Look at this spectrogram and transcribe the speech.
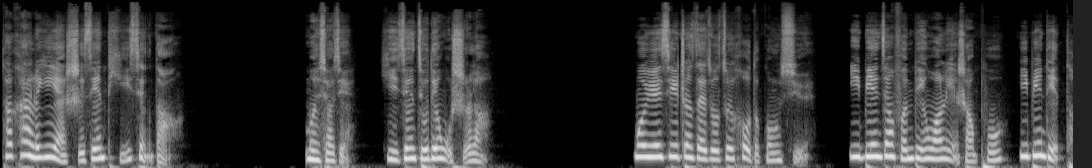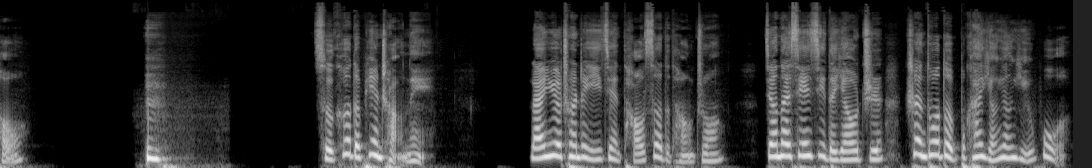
他看了一眼时间，提醒道：“莫小姐，已经九点五十了。”莫云熙正在做最后的工序，一边将粉饼往脸上扑，一边点头：“嗯。”此刻的片场内，蓝月穿着一件桃色的唐装，将她纤细的腰肢衬托的不堪盈盈一握，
